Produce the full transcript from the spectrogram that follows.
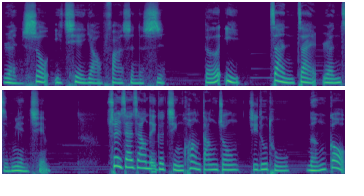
忍受一切要发生的事，得以。站在人子面前，所以在这样的一个境况当中，基督徒能够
